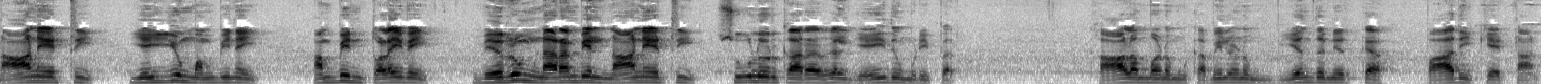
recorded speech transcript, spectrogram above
நானேற்றி எய்யும் அம்பினை அம்பின் தொலைவை வெறும் நரம்பில் நானேற்றி சூலூர்காரர்கள் எய்து முடிப்பர். காலம்பனும் கபிலனும் வியந்து நிற்க பாரி கேட்டான்.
